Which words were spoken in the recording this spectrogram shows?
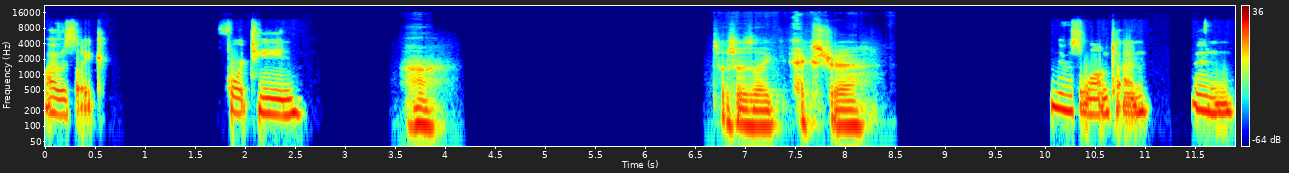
I was like 14. Huh. So this is like extra. It was a long time. And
